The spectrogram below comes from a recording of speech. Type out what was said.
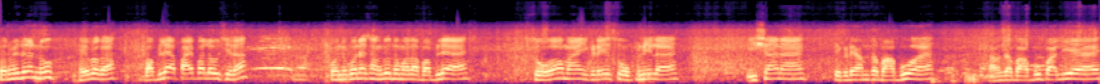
तर मित्रांनो हे बघा बबल्या पाय पाला उशिला कोणी कोणी सांगतो तुम्हाला बबल्या आहे सोहम आहे इकडे स्वप्नील आहे ईशान आहे तिकडे आमचा बाबू आहे आमचा बाबू पाली आहे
